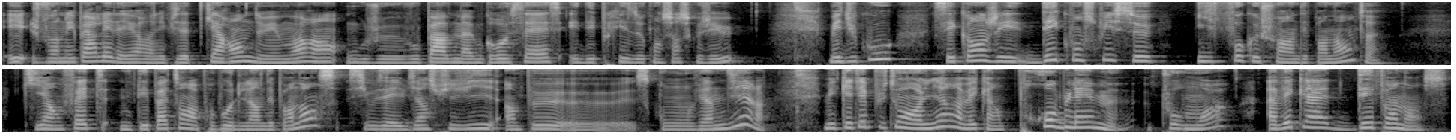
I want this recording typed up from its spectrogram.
Et je vous en ai parlé d'ailleurs dans l'épisode 40 de mémoire, hein, où je vous parle de ma grossesse et des prises de conscience que j'ai eues. Mais du coup, c'est quand j'ai déconstruit ce il faut que je sois indépendante, qui en fait n'était pas tant à propos de l'indépendance, si vous avez bien suivi un peu euh, ce qu'on vient de dire, mais qui était plutôt en lien avec un problème pour moi, avec la dépendance.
